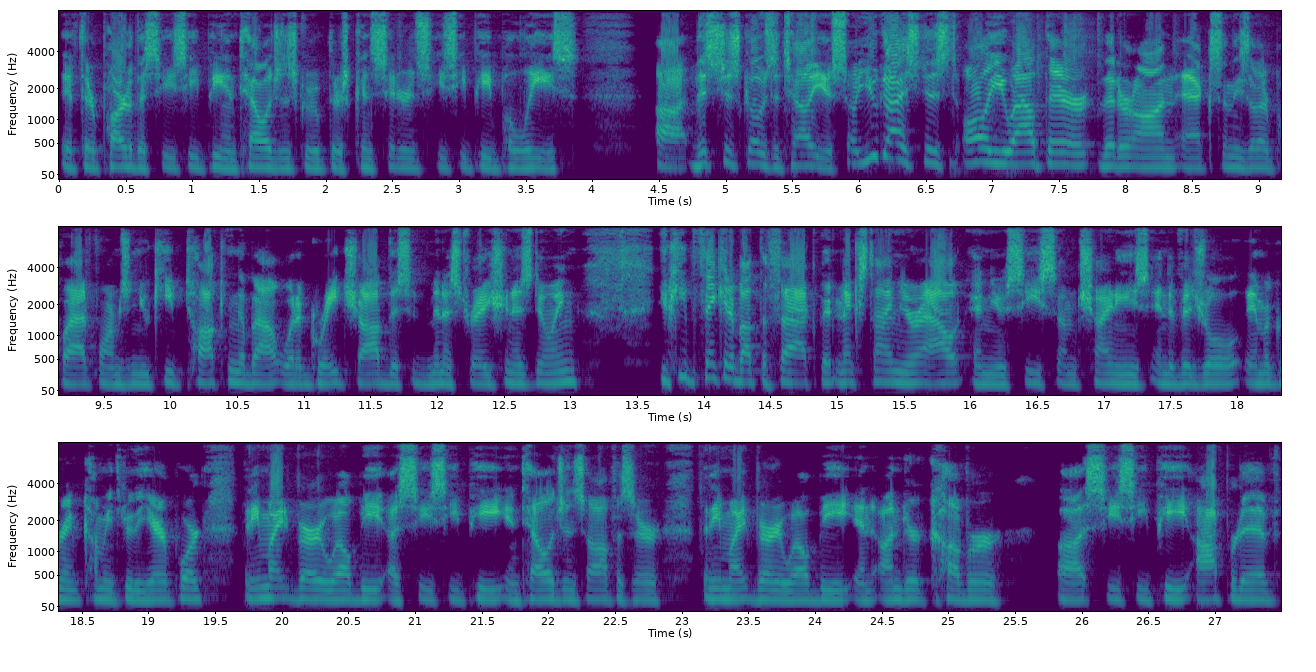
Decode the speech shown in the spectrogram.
If they're part of the CCP intelligence group, there's considered CCP police. Uh, this just goes to tell you. So you guys just all you out there that are on X and these other platforms, and you keep talking about what a great job this administration is doing. You keep thinking about the fact that next time you're out and you see some Chinese individual immigrant coming through the airport, that he might very well be a CCP intelligence officer, that he might very well be an undercover uh, CCP operative,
